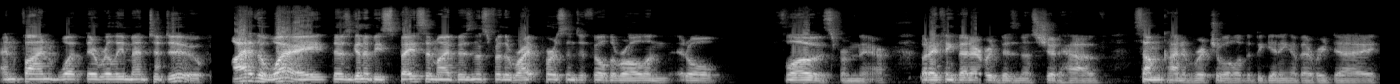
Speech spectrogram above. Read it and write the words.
and find what they're really meant to do. Either way, there's going to be space in my business for the right person to fill the role, and it all flows from there. But I think that every business should have some kind of ritual at the beginning of every day,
